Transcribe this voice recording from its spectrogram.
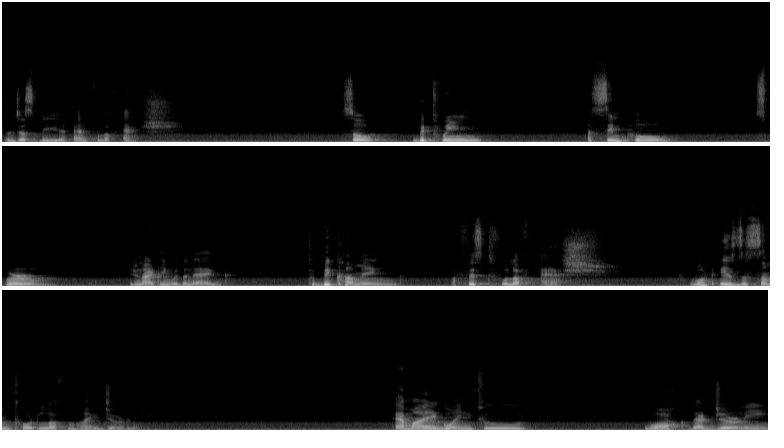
It'll just be a handful of ash. So, between a simple sperm uniting with an egg to becoming a fistful of ash, what is the sum total of my journey? Am I going to walk that journey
